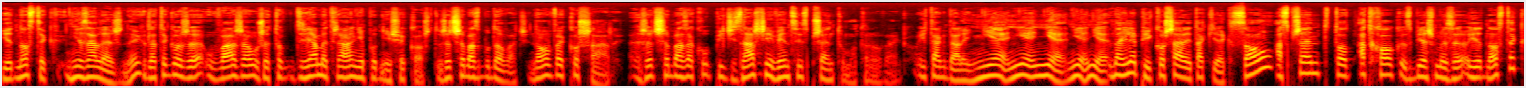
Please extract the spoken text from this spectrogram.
jednostek niezależnych, dlatego że uważał, że to diametralnie podniesie koszty, że trzeba zbudować nowe koszary, że trzeba zakupić znacznie więcej sprzętu motorowego i tak dalej. Nie, nie, nie, nie, nie. Najlepiej koszary takie jak są, a sprzęt to ad hoc zbierzmy z jednostek,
